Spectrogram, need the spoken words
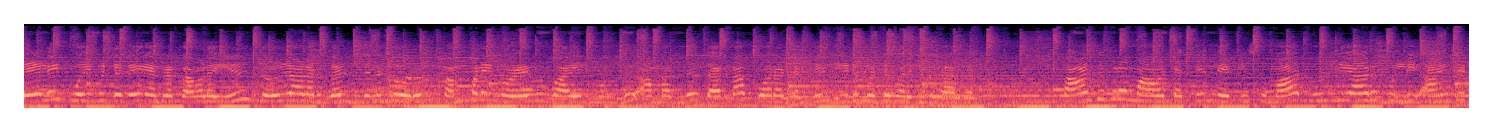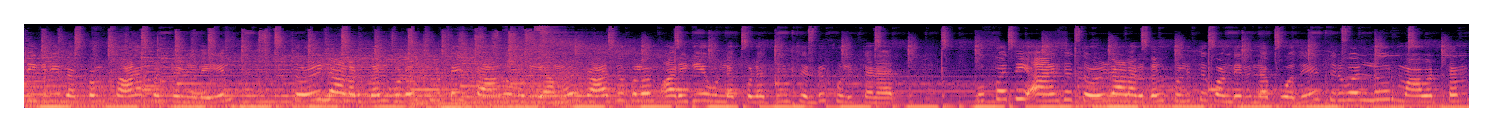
வேலை போய்விட்டதே என்ற கவலையில் தொழிலாளர்கள் தினந்தோறும் கம்பெனி நுழைவு வாயில் முன்பு அமர்ந்து தர்ணா போராட்டத்தில் ஈடுபட்டு காஞ்சிபுரம் மாவட்டத்தில் நேற்று சுமார் நூற்றி ஆறு புள்ளி ஐந்து டிகிரி வெப்பம் காணப்பட்ட நிலையில் தொழிலாளர்கள் உடல் சூட்டை தாங்க முடியாமல் ராஜகுளம் அருகே உள்ள குளத்தில் சென்று குளித்தனர். முப்பத்தி ஐந்து தொழிலாளர்கள் குளித்துக் கொண்டிருந்த போது திருவள்ளூர் மாவட்டம்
